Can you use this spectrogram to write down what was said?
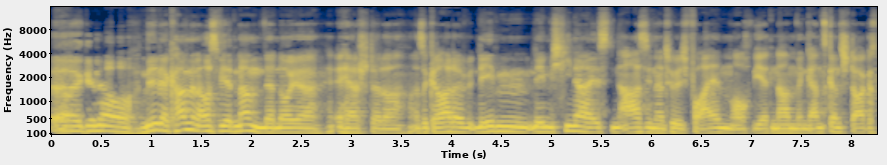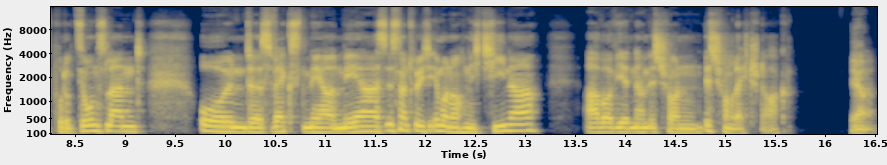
Ja. Äh, genau. Nee, der kam dann aus Vietnam, der neue Hersteller. Also gerade neben, neben China ist in Asien natürlich vor allem auch Vietnam ein ganz, ganz starkes Produktionsland. Und es wächst mehr und mehr. Es ist natürlich immer noch nicht China, aber Vietnam ist schon, ist schon recht stark. Ja,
